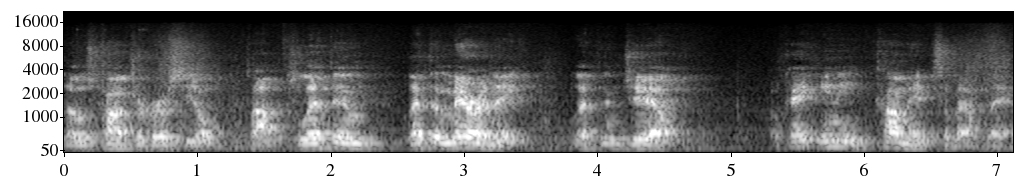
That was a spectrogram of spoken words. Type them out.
those controversial topics. Let them, let them marinate, let them gel. Okay, any comments about that?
